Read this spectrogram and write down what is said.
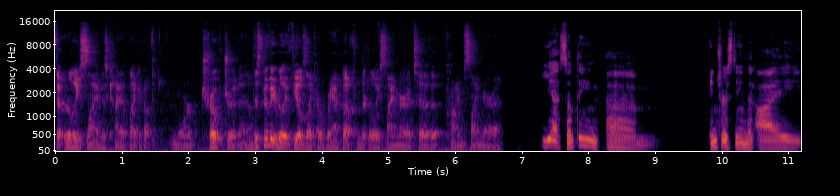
the early slime is kind of like about the more trope driven. This movie really feels like a ramp up from the early slime era to the prime slime era. Yeah, something um, interesting that I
